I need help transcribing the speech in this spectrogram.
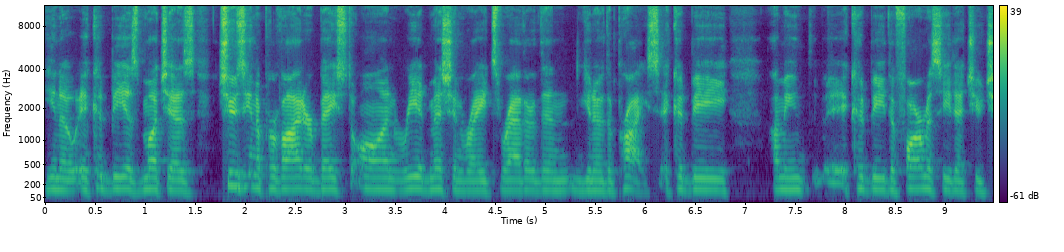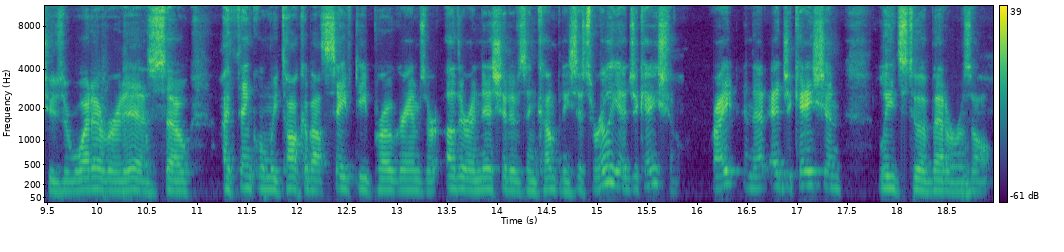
you know, it could be as much as choosing a provider based on readmission rates rather than, you know, the price. It could be, I mean, it could be the pharmacy that you choose or whatever it is. So I think when we talk about safety programs or other initiatives in companies, it's really educational right? And that education leads to a better result.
